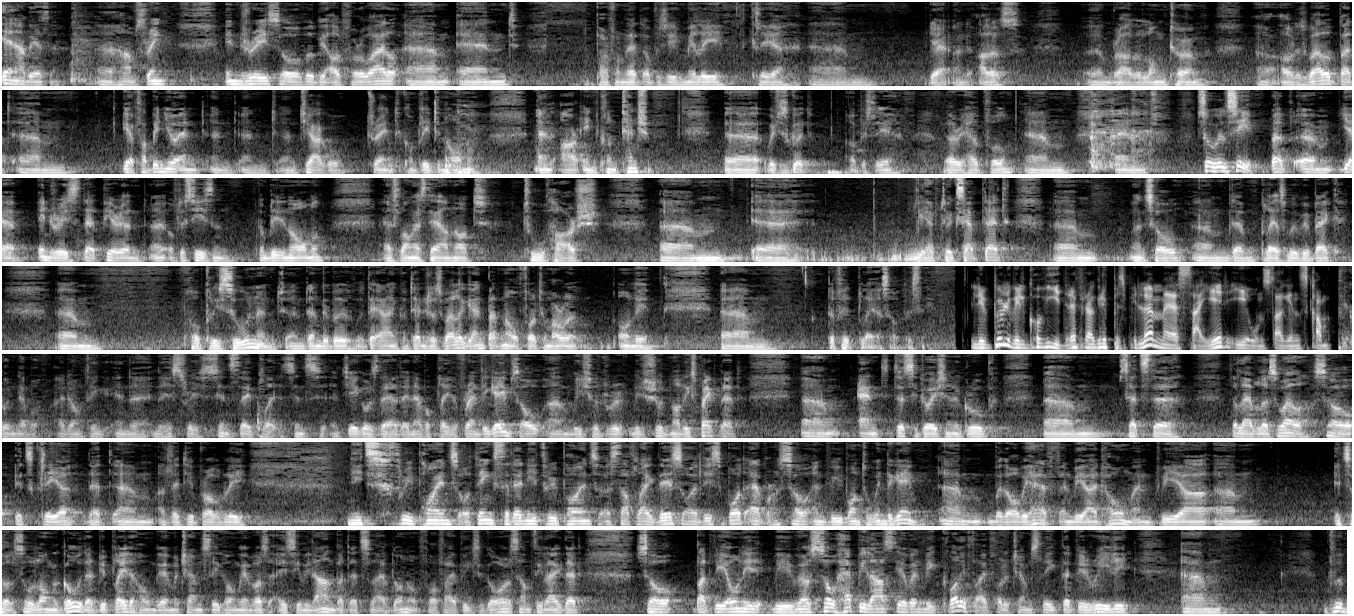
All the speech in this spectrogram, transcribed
Yeah, Nabi has a uh, hamstring injury, so will be out for a while. Um, and apart from that, obviously Millie clear. Um, yeah, and others um, rather long term uh, out as well. But um, yeah, Fabinho and and and, and Thiago trained completely normal and are in contention, uh, which is good. Obviously, very helpful. Um, and so we'll see. But um, yeah, injuries that period uh, of the season completely normal, as long as they are not too harsh. Um, uh, we have to accept that, um, and so um, the players will be back um, hopefully soon, and, and then we will, they are in contention as well again. But no, for tomorrow only um, the fit players, obviously. Liverpool vil gå videre fra gruppespillet med seier i onsdagens kamp. In the, in the history since they play since there, they never played a friendly game. So um, we should we should not expect that. Um, and the situation in the group um, sets the the level as well. So it's clear that um, Atleti probably needs three points or thinks that they need three points or stuff like this or at least whatever. So and we want to win the game um, with all we have, and we are at home, and we are. Um, it's so, so long ago that we played a home game, a Champions League home game. Was AC Milan, but that's I don't know four or five weeks ago or something like that. So, but we only we were so happy last year when we qualified for the Champions League that we really. Um,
